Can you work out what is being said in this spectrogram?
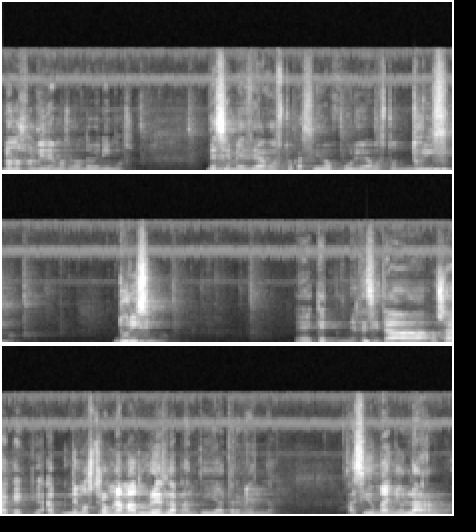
No nos olvidemos de dónde venimos. De ese mes de agosto que ha sido julio y agosto durísimo. Durísimo. ¿eh? que necesita, o sea, que, ha demostrado una madurez la plantilla tremenda. Ha sido un año largo,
